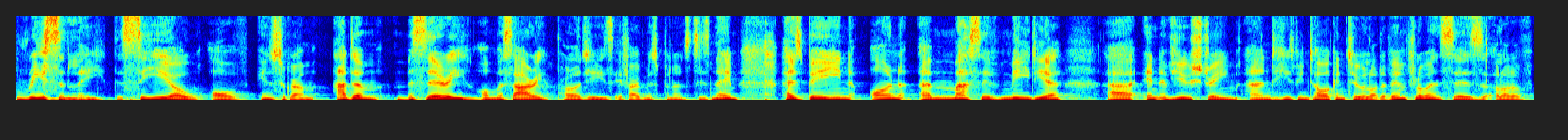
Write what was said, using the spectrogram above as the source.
Recently, the CEO of Instagram, Adam Mosseri, or Mosseri, apologies if I've mispronounced his name, has been on a massive media uh, interview stream and he's been talking to a lot of influencers, a lot of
